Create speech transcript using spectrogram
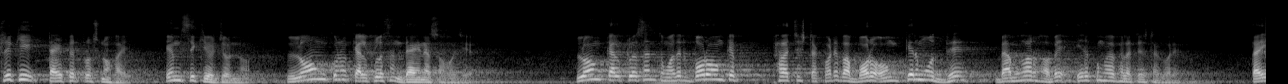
ট্রিকি টাইপের প্রশ্ন হয় এমসিকিউর জন্য। লং কোনো ক্যালকুলেশন দেয় না সহজে। লং ক্যালকুলেশন তোমাদের বড় অঙ্কে ফেলার চেষ্টা করে বা বড় অঙ্কের মধ্যে ব্যবহার হবে এরকমভাবে ফেলার চেষ্টা করে। তাই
